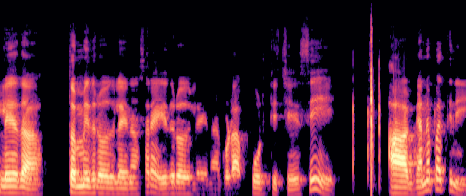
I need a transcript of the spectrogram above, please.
లేదా తొమ్మిది రోజులైనా సరే ఐదు రోజులైనా కూడా పూర్తి చేసి ఆ గణపతిని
